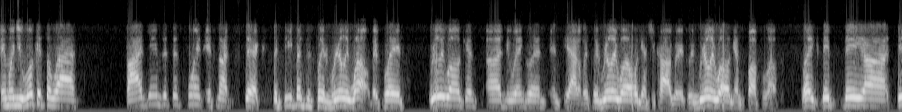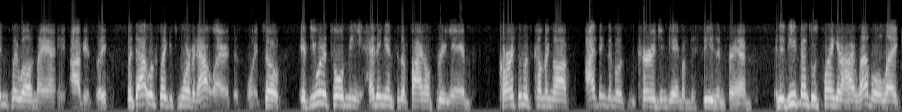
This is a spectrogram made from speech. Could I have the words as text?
And when you look at the last five games at this point, if not six, the defense has played really well. They played really well against uh, New England and Seattle. They played really well against Chicago. They played really well against Buffalo. Like they they uh, didn't play well in Miami, obviously, but that looks like it's more of an outlier at this point. So if you would have told me heading into the final three games, Carson was coming off, I think the most encouraging game of the season for him, and the defense was playing at a high level, like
